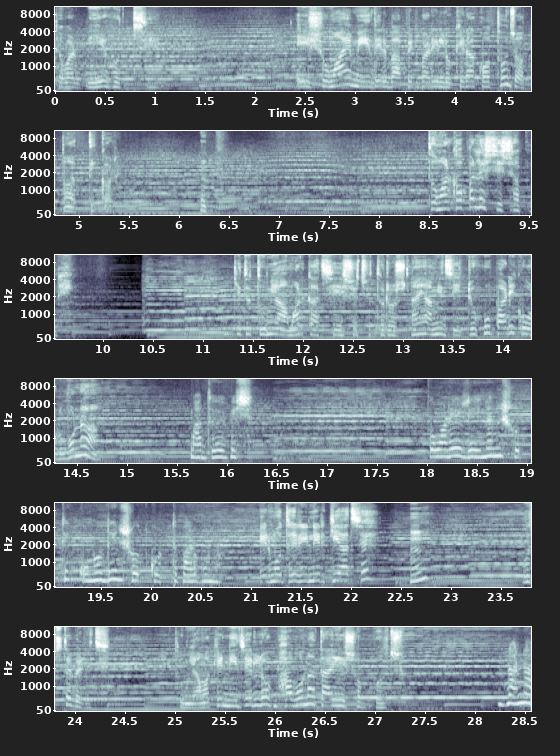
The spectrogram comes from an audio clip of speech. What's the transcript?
তোমার বিয়ে হচ্ছে। এই সময় মেয়েদের বাপের বাড়ির লোকেরা কত যত্ন আত্মি করে। তোমার কপালে সেসব নেই। কিন্তু তুমি আমার কাছে এসেছ তো রোশনাই আমি যেটুকু পারি করব না? মাধবী বিশ তোমার এই ঋণ আমি সত্যি কোনোদিন শোধ করতে পারব না। এর মধ্যে ঋণের কি আছে? হুম? বুঝতে পেরেছি। তুমি আমাকে নিজের লোক ভাবো না তাই এসব বলছো। না না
